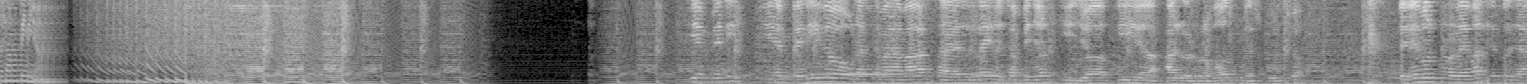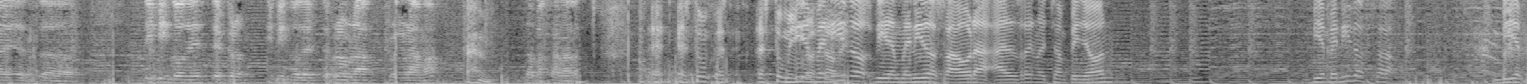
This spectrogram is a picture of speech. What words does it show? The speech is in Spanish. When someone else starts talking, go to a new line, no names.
champiñón.
Bienvenido, bienvenido una semana más a El Reino Champiñón y yo aquí a, a los robots me escucho. Tenemos problemas y esto ya es uh, típico de este pro- típico de este progra- programa. No pasa nada.
Eh, es, tu, es, es tu micro,
Bienvenido, bienvenidos ahora al Reino Champiñón. Bienvenidos a. Bien.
